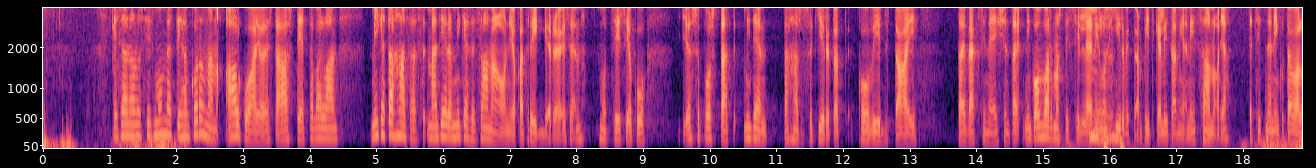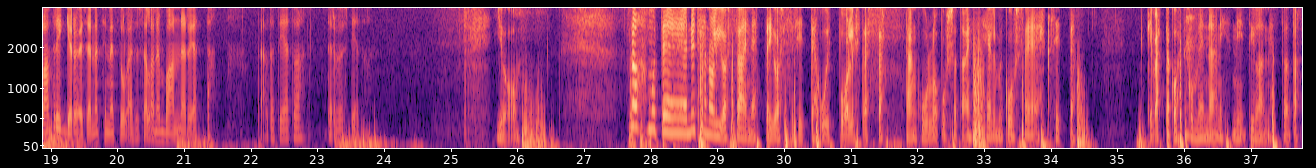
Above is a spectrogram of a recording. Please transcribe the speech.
Ja se on ollut siis mun mielestä ihan koronan alkuajoista asti, että tavallaan – mikä tahansa, mä en tiedä mikä se sana on, joka triggeröi sen, mutta siis joku, jos sä postaat miten tahansa sä kirjoitat covid tai, tai vaccination, tai niin on varmasti silleen, mm-hmm. niillä on mm-hmm. hirvittävän pitkä litania niitä sanoja, että sitten ne niin tavallaan triggeröi sen, että sinne tulee se sellainen banneri, että täältä tietoa, terveystietoa. Joo. No, mutta e, nythän oli jossain, että jos se sitten huippu olisi tässä tämän kuun lopussa tai helmikuussa ja ehkä sitten kevättä kohti kun mennään, niin, niin tilanne tuota,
